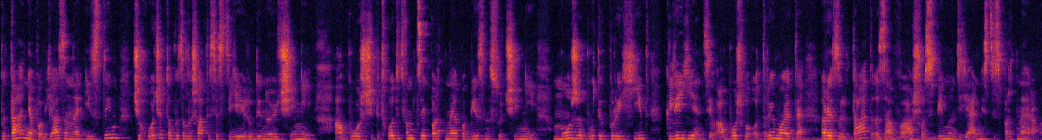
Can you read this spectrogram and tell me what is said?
питання пов'язане із тим, чи хочете ви залишатися з цією людиною чи ні, або ж чи підходить вам цей партнер по бізнесу чи ні. Може бути прихід клієнтів, або ж ви отримуєте результат за вашу спільну діяльність із партнерами.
